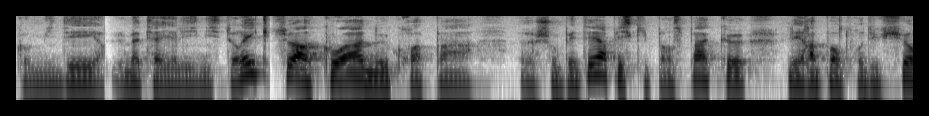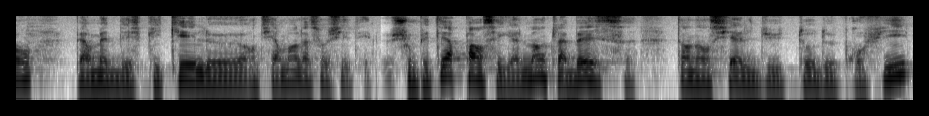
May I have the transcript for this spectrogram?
comme idée le matérialisme historique, ce à quoi ne croit pas euh, Schumpeter, puisqu'il ne pense pas que les rapports de production permettent d'expliquer entièrement la société. Schumpeter pense également que la baisse tendancielle du taux de profit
